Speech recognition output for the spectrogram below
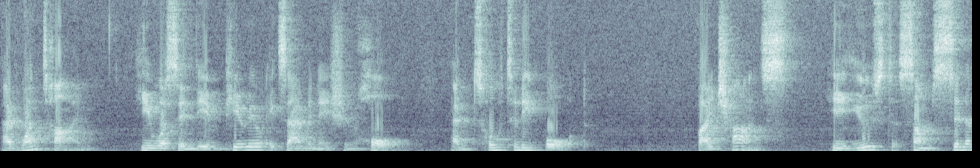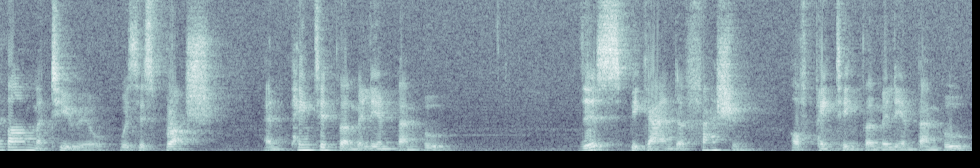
At one time, he was in the imperial examination hall and totally bored. By chance, he used some cinnabar material with his brush and painted vermilion bamboo This began the fashion of painting vermilion bamboo.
